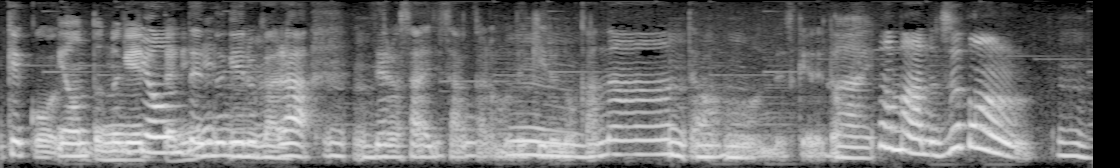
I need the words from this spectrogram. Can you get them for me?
結構ピョンと脱げたりね。って脱げるから、ゼロ歳児さんからもできるのかなーっては思うんですけれど、まあまああのズボンうん。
